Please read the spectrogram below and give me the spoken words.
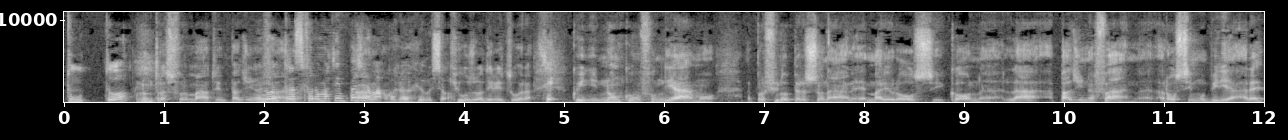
tutto. Non trasformato in pagina Non fan? trasformato in pagina, ah, ma okay. proprio chiuso. Chiuso addirittura. Sì. Quindi non confondiamo profilo personale Mario Rossi con la pagina pagina fan Rossi Immobiliare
